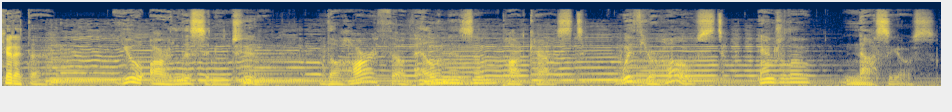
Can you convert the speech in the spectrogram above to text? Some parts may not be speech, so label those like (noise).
Hirata. You are listening to the Hearth of Hellenism podcast with your host, Angelo Nasios.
